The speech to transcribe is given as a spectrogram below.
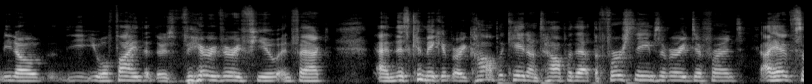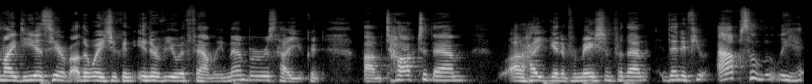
you know, you will find that there's very, very few, in fact, and this can make it very complicated. On top of that, the first names are very different. I have some ideas here of other ways you can interview with family members, how you can um, talk to them, how you get information for them. Then, if you absolutely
